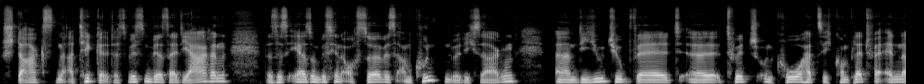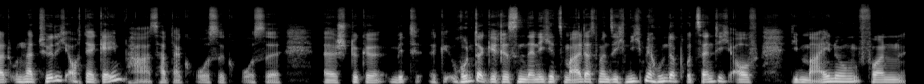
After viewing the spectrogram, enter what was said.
starksten Artikel. Das wissen wir seit Jahren. Das ist eher so ein bisschen auch Service am Kunden, würde ich sagen. Ähm, die YouTube-Welt, äh, Twitch und Co. hat sich komplett verändert und natürlich auch der Game Pass hat da große, große äh, Stücke mit äh, runtergerissen, nenne ich jetzt mal, dass man sich nicht mehr hundertprozentig auf die Meinung von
